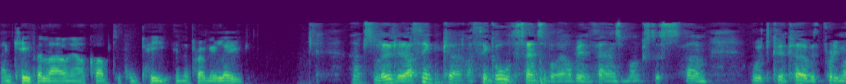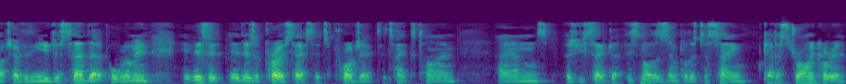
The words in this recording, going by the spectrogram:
and keep allowing our club to compete in the Premier League. Absolutely, I think uh, I think all the sensible Albion fans amongst us um, would concur with pretty much everything you just said there, Paul. I mean, it is a, it is a process, it's a project, it takes time, and as you said, it's not as simple as just saying get a striker in.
